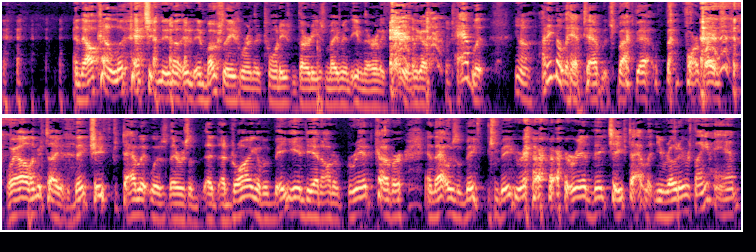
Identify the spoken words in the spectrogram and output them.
and they all kind of look at you, you know, and, and most of these were in their 20s and 30s, maybe even their early 40s, and they go, tablet? You know, I didn't know they had tablets back that, far back. well, let me tell you, the Big Chief tablet was there was a, a, a, drawing of a big Indian on a red cover, and that was a big, big red Big Chief tablet. And you wrote everything in hand,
